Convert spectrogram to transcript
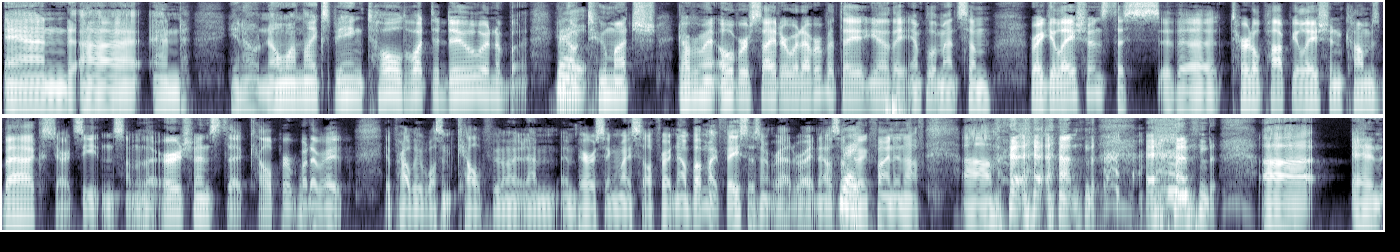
and uh and you know no one likes being told what to do and you know too much government oversight or whatever but they you know they implement some regulations. The the turtle population comes back starts eating some of the urchins the kelp or whatever. It, it probably wasn't kelp. I'm embarrassing myself right now but my face isn't red right now so Right. i'm doing fine enough. Um and and uh and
